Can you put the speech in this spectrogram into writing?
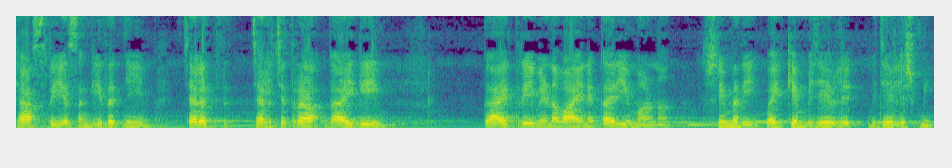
ശാസ്ത്രീയ സംഗീതജ്ഞയും ചല ചലച്ചിത്ര ഗായികയും ഗായത്രി വീണ വായനക്കാരിയുമാണ് ശ്രീമതി വൈക്കം വിജയ വിജയലക്ഷ്മി.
